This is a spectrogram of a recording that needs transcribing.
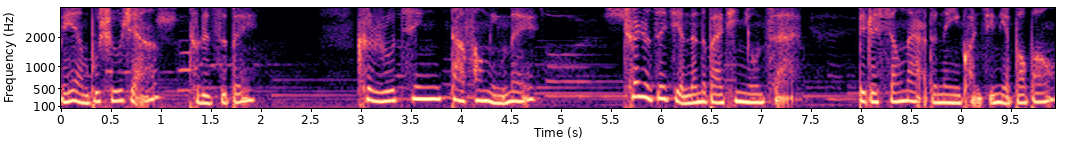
眉眼不舒展，透着自卑。可如今大方明媚，穿着最简单的白 T 牛仔，背着香奈儿的那一款经典包包，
